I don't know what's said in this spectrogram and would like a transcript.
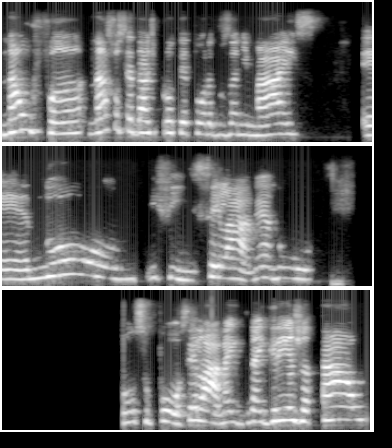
na UFAM, na Sociedade Protetora dos Animais, é, no, enfim, sei lá, né, no, vamos supor, sei lá, na, na igreja tal.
